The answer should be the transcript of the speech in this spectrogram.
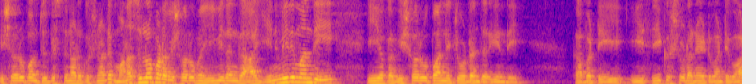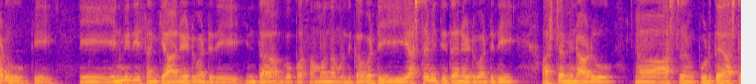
విశ్వరూపం చూపిస్తున్నాడు కృష్ణుడు అంటే మనసు లోపట విశ్వరూపం ఈ విధంగా ఎనిమిది మంది ఈ యొక్క విశ్వరూపాన్ని చూడడం జరిగింది. కాబట్టి ఈ శ్రీకృష్ణుడు అనేటువంటి వాడుకి ఈ ఎనిమిది సంఖ్య అనేటువంటిది ఇంత గొప్ప సంబంధం ఉంది. కాబట్టి ఈ అష్టమి తిథి అనేటువంటిది అష్టమి నాడు అష్ట పుడితే అష్ట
